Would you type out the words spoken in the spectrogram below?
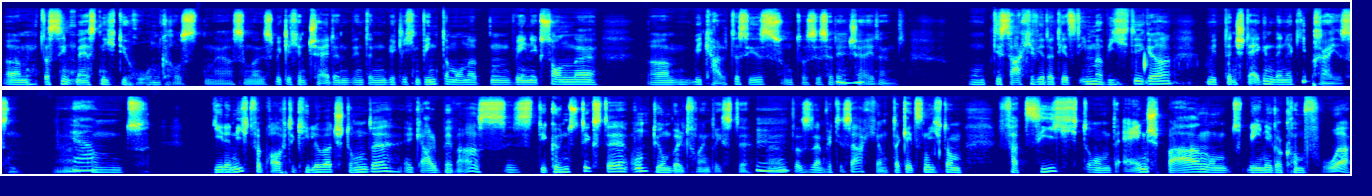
ähm, das sind meist nicht die hohen Kosten, ja, sondern es ist wirklich entscheidend in den wirklichen Wintermonaten, wenig Sonne, ähm, wie kalt es ist und das ist halt mhm. entscheidend. Und die Sache wird halt jetzt immer wichtiger mit den steigenden Energiepreisen. Und jede nicht verbrauchte Kilowattstunde, egal bei was, ist die günstigste und die umweltfreundlichste. Mhm. Ja, das ist einfach die Sache. Und da geht es nicht um Verzicht und Einsparen und weniger Komfort,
